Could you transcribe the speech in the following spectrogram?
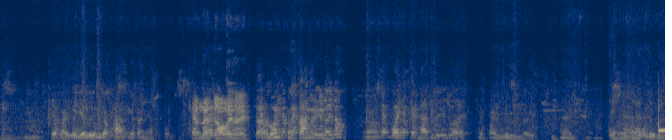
อืมอืมเก็บไว้ก็อย่าลืมอย่าพลาดแล้วกันนะครับทุกคนแคปหน้าจอไว้เลย จะเอาลงต่ำๆหน่อยนึงอ่าแคปไว้จะไปหาซื้อด้วยเก็บไว้ลืมเลยไปหาลอตเตอรี่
